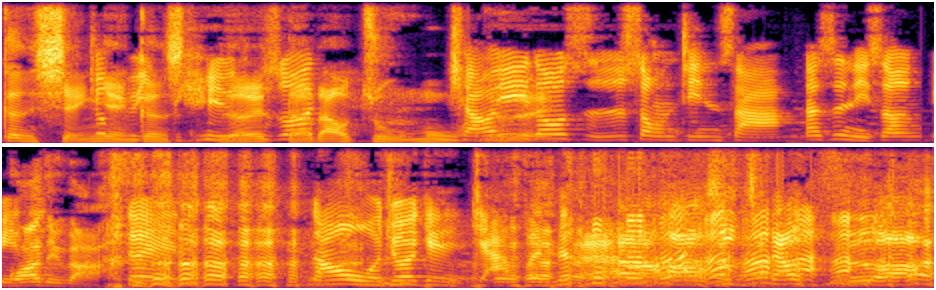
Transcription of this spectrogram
更显眼，更 容易得到注目。乔伊都只是送金沙，但是你送别瓜对吧？对，然后我就会给你加分。是这样子吗？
